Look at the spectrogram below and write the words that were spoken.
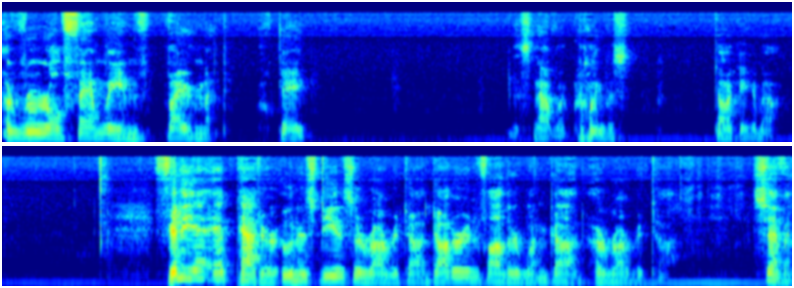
a rural family environment. Okay, that's not what Crowley was talking about. Filia et pater, unus deus ararita, daughter and father, one God, ararita. Seven,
